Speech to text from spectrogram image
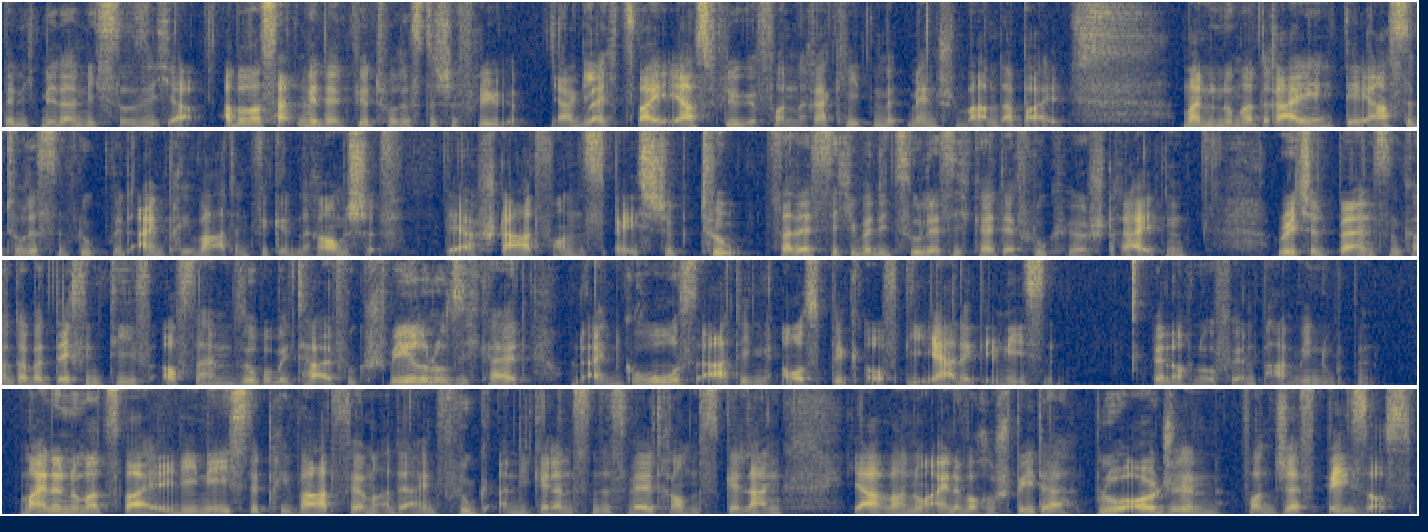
bin ich mir da nicht so sicher. Aber was hatten wir denn für touristische Flüge? Ja, gleich zwei Erstflüge von Raketen mit Menschen waren dabei. Meine Nummer 3, der erste Touristenflug mit einem privat entwickelten Raumschiff, der Start von Spaceship Two. Da lässt sich über die Zulässigkeit der Flughöhe streiten. Richard Branson konnte aber definitiv auf seinem Suborbitalflug Schwerelosigkeit und einen großartigen Ausblick auf die Erde genießen. Wenn auch nur für ein paar Minuten. Meine Nummer 2, die nächste Privatfirma, der ein Flug an die Grenzen des Weltraums gelang, ja, war nur eine Woche später Blue Origin von Jeff Bezos.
